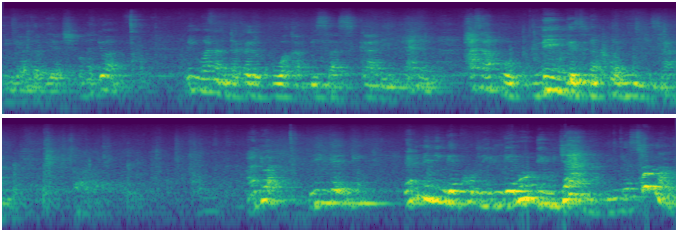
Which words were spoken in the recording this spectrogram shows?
ningeanza biashara. Unajua mimi bwana, nitakaje kuwa kabisa askari, yaani hasa hapo ninge zinakuwa nyingi sana. Unajua ninge ni, yaani ningerudi ujana, ningesoma.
